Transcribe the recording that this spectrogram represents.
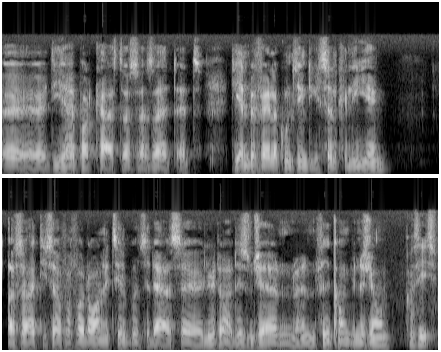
øh, de her podcasters, altså at, at de anbefaler kun ting, de selv kan lide, ikke? og så at de så får få et ordentligt tilbud til deres øh, lyttere, det synes jeg er en, en fed kombination. Præcis.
